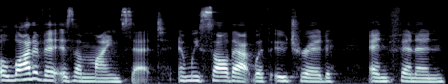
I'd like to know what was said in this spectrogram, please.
a lot of it is a mindset. And we saw that with Uhtred and Finan,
